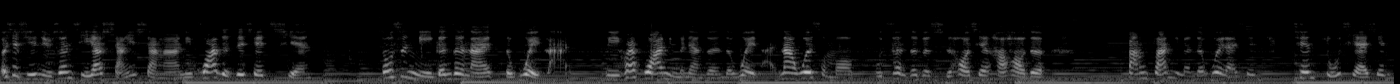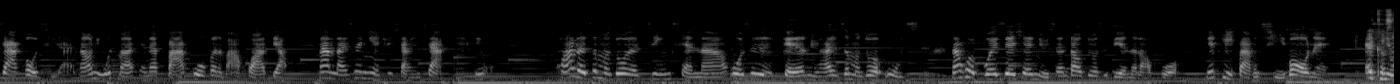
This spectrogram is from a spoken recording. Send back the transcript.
而且其实女生其实要想一想啊，你花的这些钱都是你跟这个男孩子的未来。你会花你们两个人的未来，那为什么不趁这个时候先好好的帮把你们的未来先先组起来，先架构起来？然后你为什么要现在把它过分的把它花掉？那男生你也去想一下，你花了这么多的金钱啊，或是给了女孩子这么多的物质，那会不会这些女生到最后是别人的老婆？你提绑起步呢？哎、欸，可是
